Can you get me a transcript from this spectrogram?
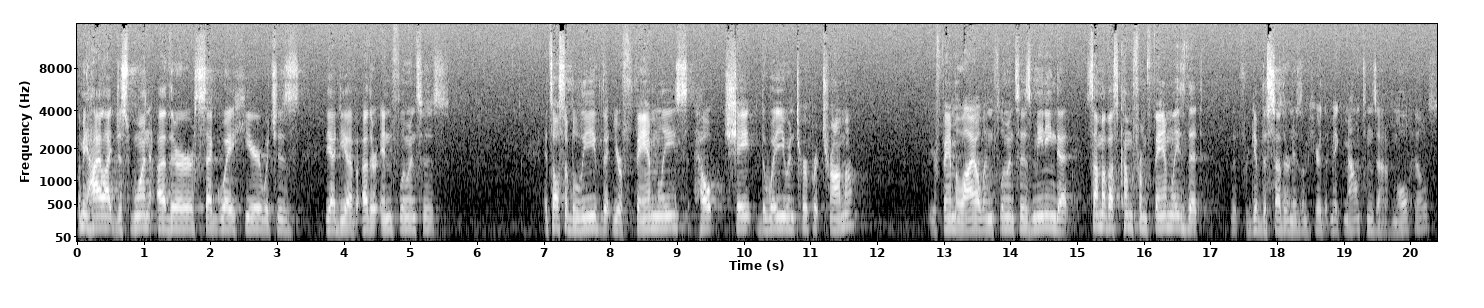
Let me highlight just one other segue here, which is the idea of other influences. It's also believed that your families help shape the way you interpret trauma, your familial influences, meaning that some of us come from families that that forgive the southernism here, that make mountains out of molehills.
